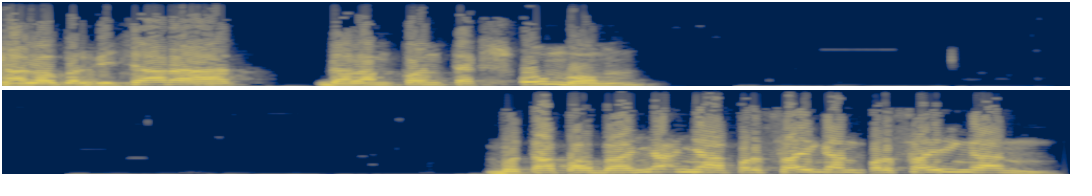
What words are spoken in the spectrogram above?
Kalau berbicara dalam konteks umum, betapa banyaknya persaingan-persaingan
